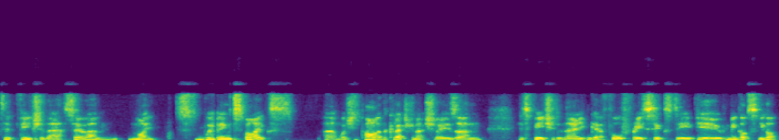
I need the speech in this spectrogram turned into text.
to, feature there. So um, my winning spikes, which is part of the collection actually, is is featured in there. You can get a full 360 view. I mean, you got you got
